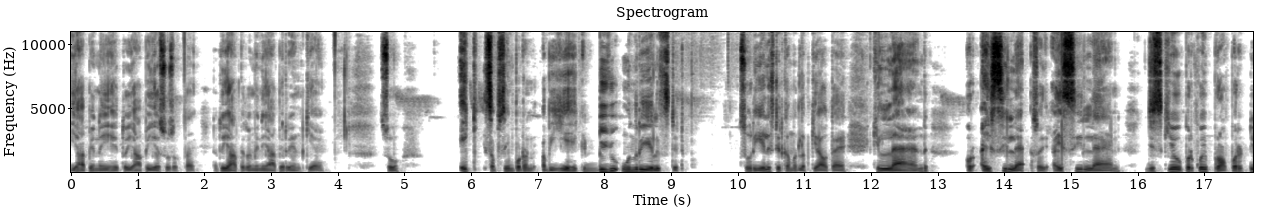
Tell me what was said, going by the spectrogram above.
यहाँ पे नहीं है तो यहाँ पे यस हो सकता है नहीं तो यहाँ पे तो मैंने यहाँ पे रेंट किया है। सो so, एक सबसे इम्पोर्टेंट अब ये है कि do you own real estate so real estate का मतलब क्या होता है कि लैंड और ऐसी सॉरी ऐसी लैंड जिसके ऊपर कोई प्रॉपर्टी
